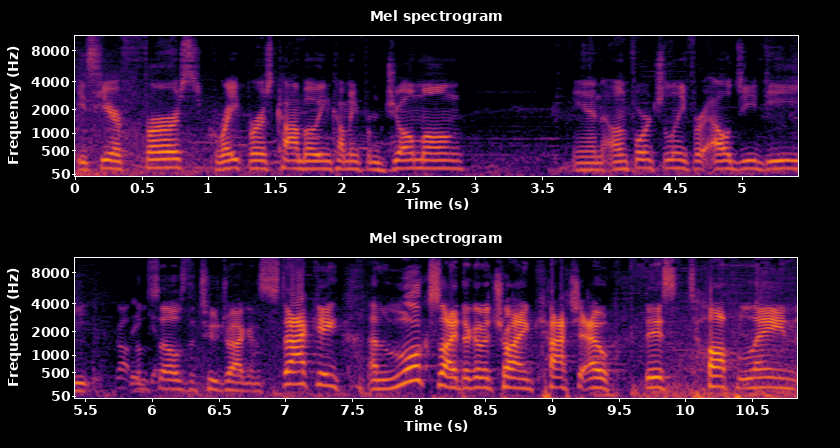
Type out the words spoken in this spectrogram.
He's here first. Great burst combo incoming from Jiumeng. And unfortunately for LGD, got themselves the two dragons stacking, and looks like they're going to try and catch out this top lane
